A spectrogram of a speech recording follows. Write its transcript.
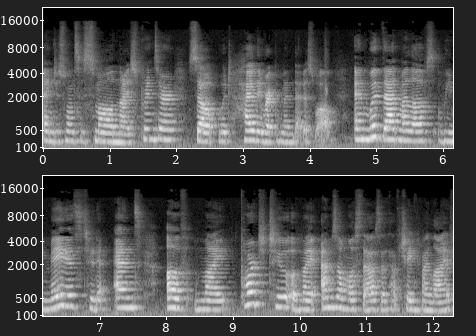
and just wants a small nice printer so would highly recommend that as well. And with that my loves we made it to the end of my part two of my Amazon must-haves that have changed my life.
